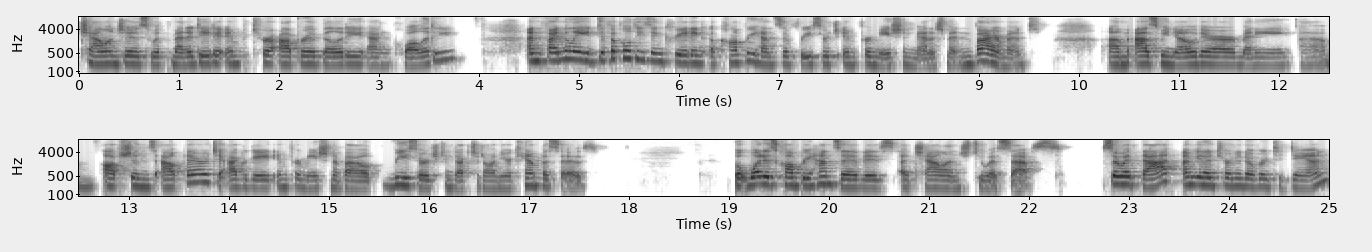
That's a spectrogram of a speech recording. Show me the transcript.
challenges with metadata interoperability and quality. And finally, difficulties in creating a comprehensive research information management environment. Um, as we know, there are many um, options out there to aggregate information about research conducted on your campuses. But what is comprehensive is a challenge to assess. So with that, I'm going to turn it over to Dan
